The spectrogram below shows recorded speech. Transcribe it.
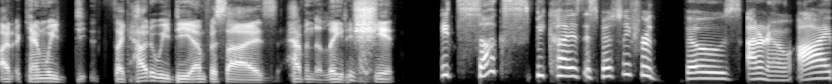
I, can we de- it's like how do we de-emphasize having the latest shit It sucks because, especially for those, I don't know, I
